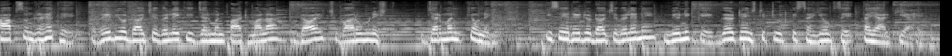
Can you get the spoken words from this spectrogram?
आप सुन रहे थे रेडियो डॉयचे वेले की जर्मन पाठमाला डॉयच वारूम निश्त जर्मन क्यों नहीं? इसे रेडियो डॉयचे वेले ने म्यूनिक के गोएटे इंस्टीट्यूट के सहयोग से तैयार किया है।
